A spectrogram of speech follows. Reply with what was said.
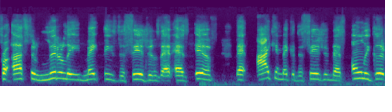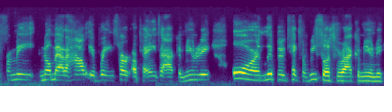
For us to literally make these decisions that as if that I can make a decision that's only good for me, no matter how it brings hurt or pain to our community, or literally takes a resource for our community.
